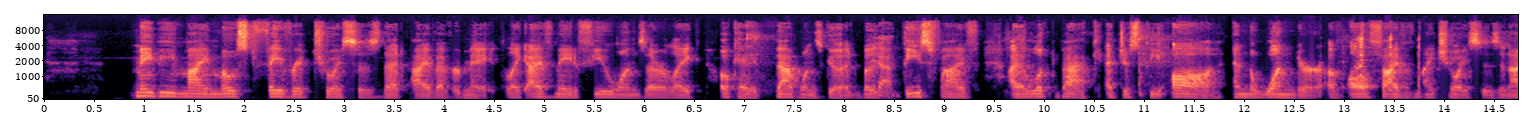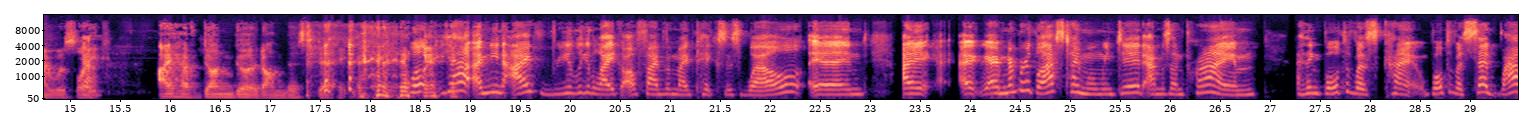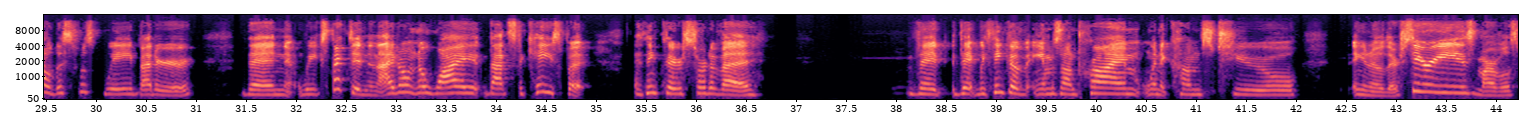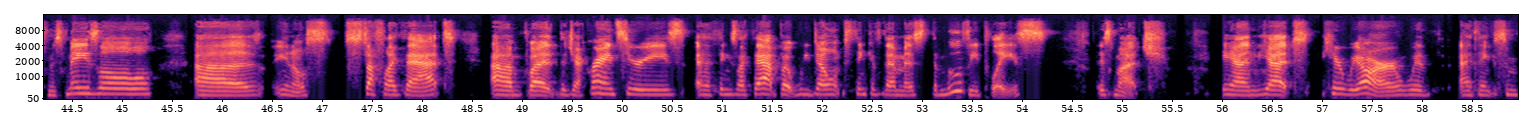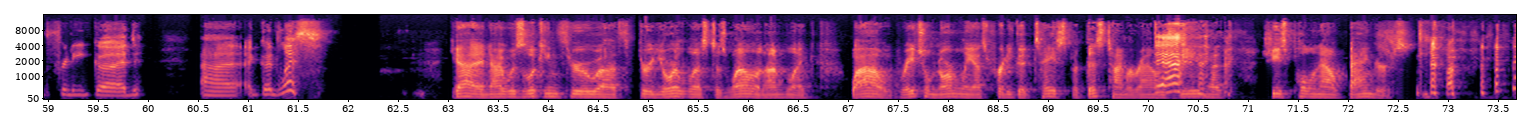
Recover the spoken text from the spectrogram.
maybe my most favorite choices that I've ever made. Like I've made a few ones that are like, okay, that one's good, but Yeah. these five, I looked back at just the awe and the wonder of all five of my choices, and I was Yeah. I have done good on this day. well yeah i mean i really like all five of my picks as well and I, I i remember last time when we did amazon prime i think both of us kind both of us said wow this was way better than we expected and i don't know why that's the case but i think there's sort of a that that we think of amazon prime when it comes to you know their series marvelous miss maisel uh, you know, s- stuff like that. Uh, but the Jack Ryan series, uh, things like that. But we don't think of them as the movie place as much. And yet here we are with, I think, some pretty good, uh, good lists. Yeah, and I was looking through uh, through your list as well, and I'm like, wow, Rachel normally has pretty good taste, but this time around, Yeah. she has, she's pulling out bangers.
